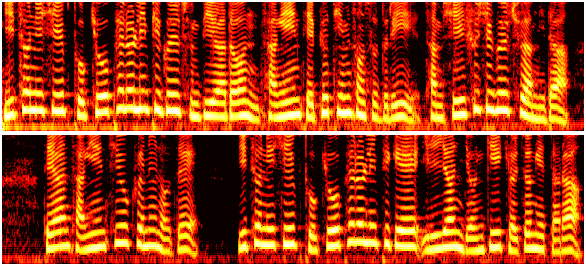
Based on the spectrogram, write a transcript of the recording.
2020 도쿄 패럴림픽을 준비하던 장애인 대표팀 선수들이 잠시 휴식을 취합니다. 대한장애인체육회는 어제 2020 도쿄 패럴림픽의 1년 연기 결정에 따라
